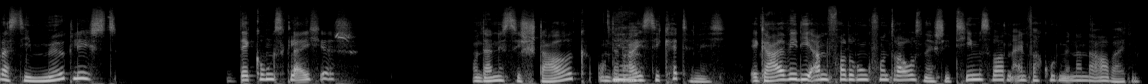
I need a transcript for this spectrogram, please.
dass die möglichst deckungsgleich ist. Und dann ist sie stark und dann ja. reißt die Kette nicht. Egal wie die Anforderung von draußen ist, die Teams werden einfach gut miteinander arbeiten.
